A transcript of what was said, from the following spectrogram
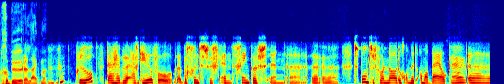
gebeuren, lijkt me. Mm -hmm. Klopt, daar hebben we eigenlijk heel veel begunstigers en schenkers en uh, uh, sponsors voor nodig om dit allemaal bij elkaar uh,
